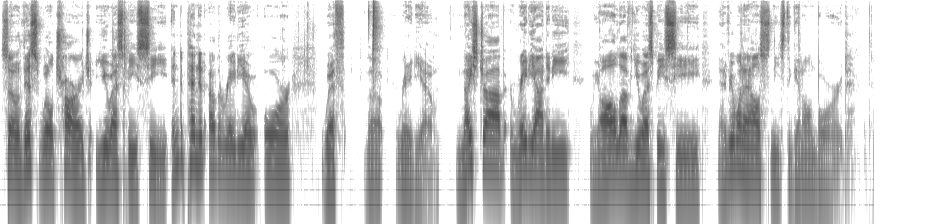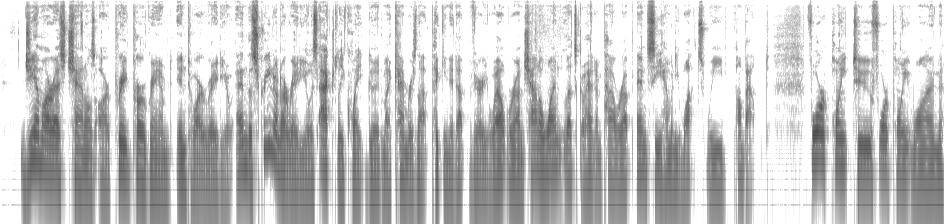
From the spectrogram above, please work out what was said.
So this will charge USB-C independent of the radio or with the radio. Nice job, Radioddity. We all love USB-C. Everyone else needs to get on board. GMRS channels are pre-programmed into our radio, and the screen on our radio is actually quite good. My camera's not picking it up very well. We're on channel 1. Let's go ahead and power up and see how many watts we pump out. 4.2, 4.1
